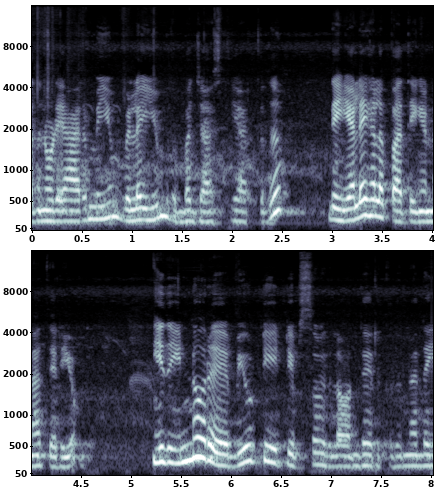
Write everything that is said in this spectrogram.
அதனுடைய அருமையும் விலையும் ரொம்ப ஜாஸ்தியாக இருக்குது. இந்த இலைகளை பார்த்திங்கன்னா தெரியும். இது இன்னொரு பியூட்டி டிப்ஸும் இதில் வந்து இருக்குதுங்க. இந்த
